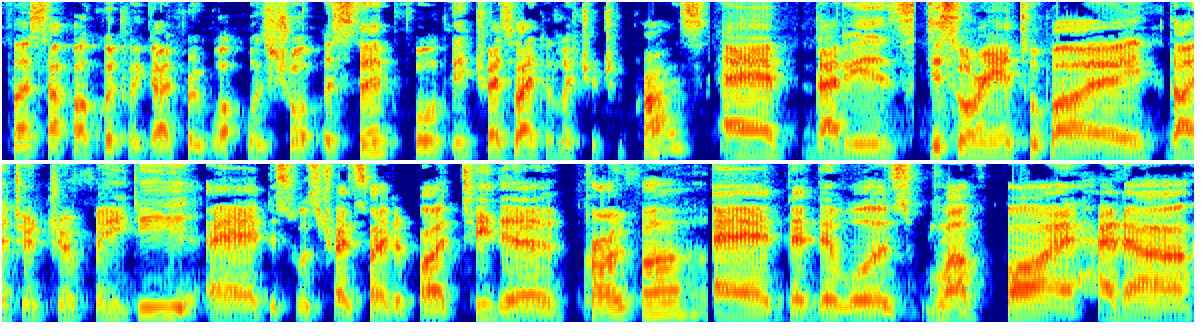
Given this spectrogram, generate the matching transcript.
First up, I'll quickly go through what was shortlisted for the Translated Literature Prize, and that is Disoriental by Négar Djavadi, and this was translated by Tina And then there was Love by Hanne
